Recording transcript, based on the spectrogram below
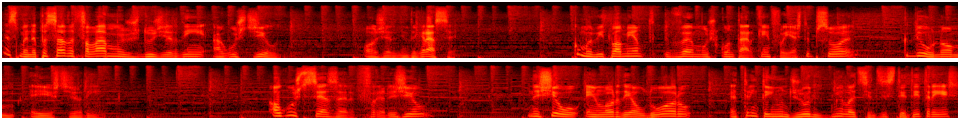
Na semana passada falámos do Jardim Augusto Gil, ou Jardim da Graça. Como habitualmente, vamos contar quem foi esta pessoa que deu o nome a este jardim. Augusto César Ferreira Gil nasceu em Lordelo do Ouro a 31 de julho de 1873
